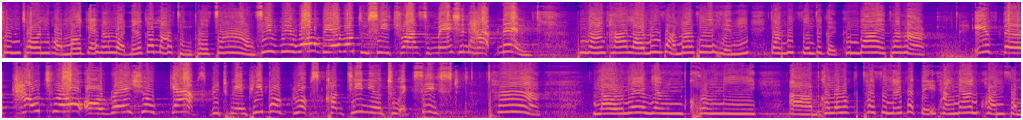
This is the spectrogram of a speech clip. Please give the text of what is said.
ชุมชนของมอร์แกนทั้งหมดเนี้ก็มาถึงพระเจ้า See, we won't be able to see transformation happening พี่น้องคะเราไม่สามารถที่จะเห็นการพลิกฟื้นจะเกิดขึ้นได้ถ้าหาก if the cultural or racial gaps between people groups continue to exist. ถ้าเราเนี่ยยังคงมีอ่าเขาเรียกว่าทัศนคติทางด้านความสัม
